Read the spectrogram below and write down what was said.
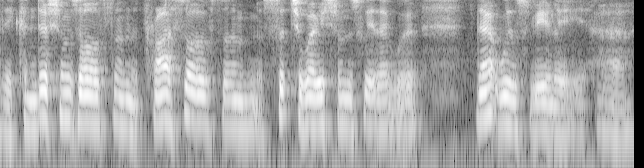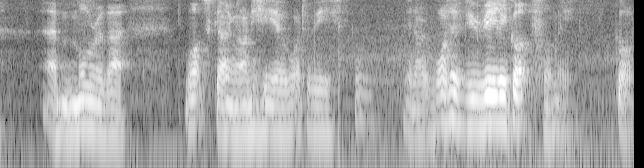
the conditions of them, the price of them, the situations where they were. That was really uh, a more of a what's going on here? What do we, you know, what have you really got for me, God?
